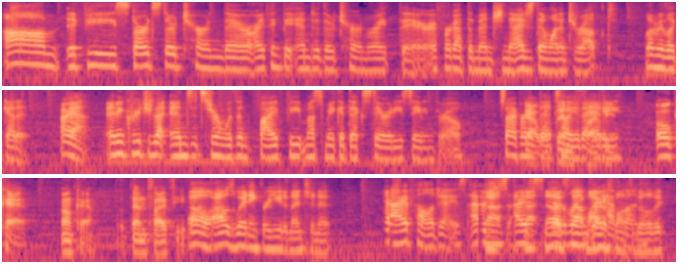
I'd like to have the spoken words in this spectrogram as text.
Um, if he starts their turn there, or I think they ended their turn right there. I forgot to mention that. I just didn't want to interrupt. Let me look at it. Oh yeah, any creature that ends its turn within five feet must make a dexterity saving throw. So I forgot Yeah, to tell you that, five Eddie. feet. Okay. Okay. Within five feet. oh, I was waiting for you to mention it. Yeah, I apologize. I was Not- just, I not- just, no, it's not my responsibility. have fun.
